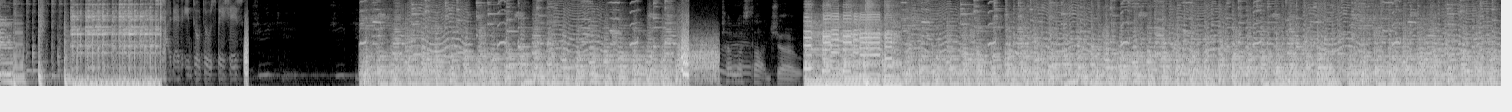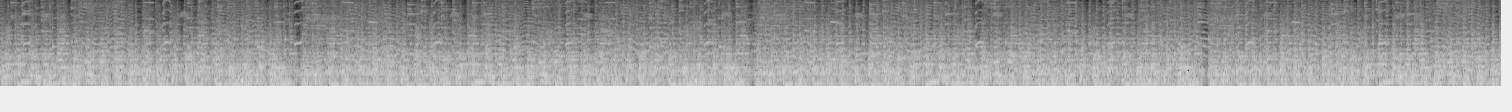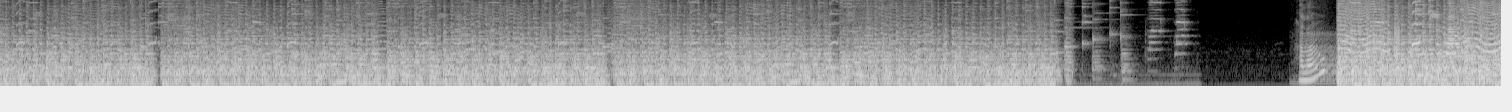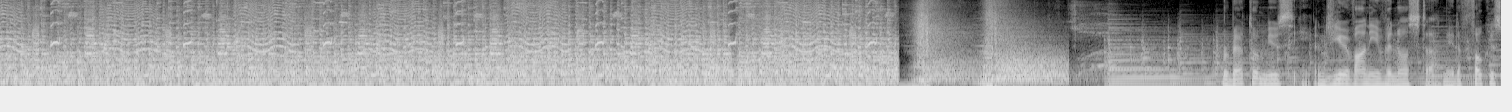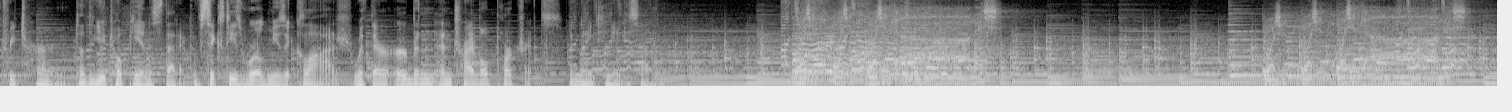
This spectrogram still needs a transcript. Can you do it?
Roberto Musi and Giovanni Venosta made a focused return to the utopian aesthetic of 60s world music collage with their urban and tribal portraits in 1987.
